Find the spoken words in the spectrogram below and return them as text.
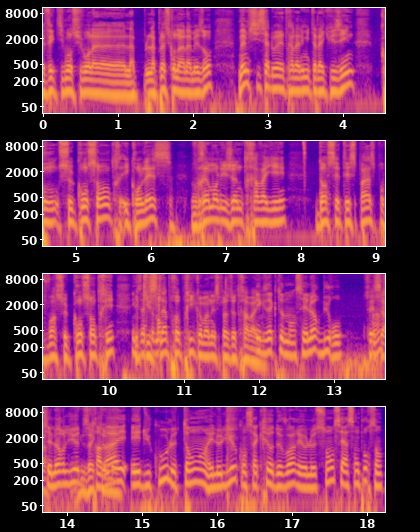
effectivement suivant la place qu'on a à la maison, même si ça doit être à la limite à la cuisine, qu'on se concentre et qu'on laisse vraiment les jeunes travailler dans cet espace pour pouvoir se concentrer et qu'ils se l'approprient comme un espace de travail. Exactement, c'est leur bureau. C'est hein, leur lieu Exactement. de travail et du coup le temps et le lieu consacré aux devoirs et aux leçons c'est à 100%.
